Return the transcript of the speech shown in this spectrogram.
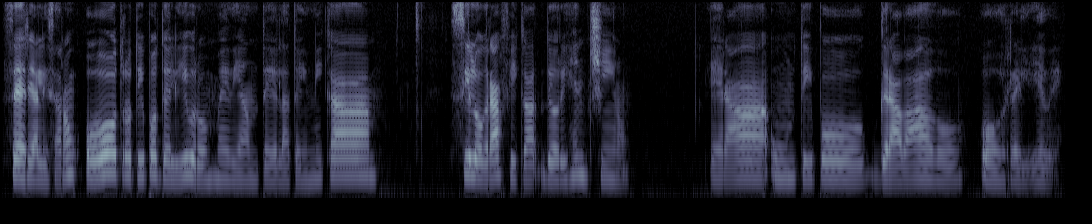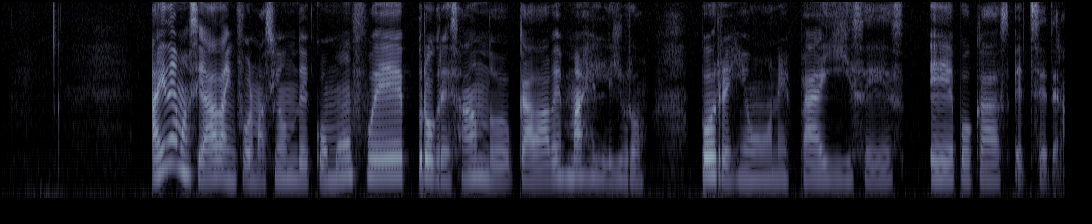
se realizaron otro tipo de libros mediante la técnica silográfica de origen chino. Era un tipo grabado o relieve. Hay demasiada información de cómo fue progresando cada vez más el libro por regiones, países, épocas, etc.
